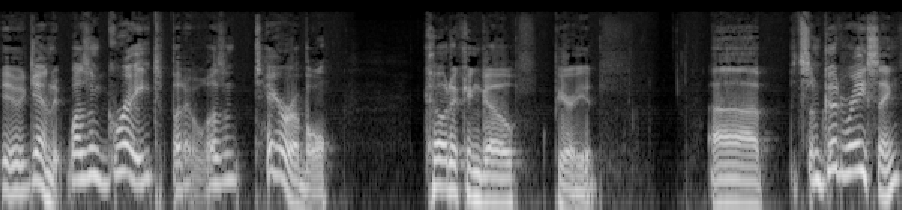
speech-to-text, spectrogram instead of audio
again, it wasn't great, but it wasn't terrible. COTA can go, period. Uh, some good racing.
